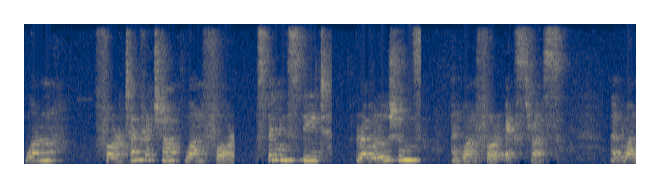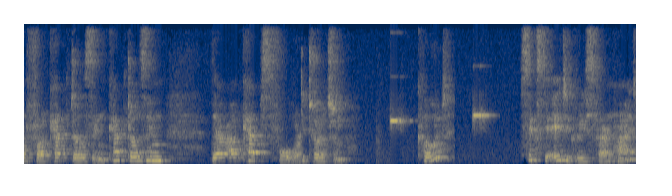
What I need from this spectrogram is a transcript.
One for temperature, one for spinning speed, revolutions, and one for extras, and one for cap dosing. Cap dosing, there are caps for detergent. Cold, 68 degrees Fahrenheit,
